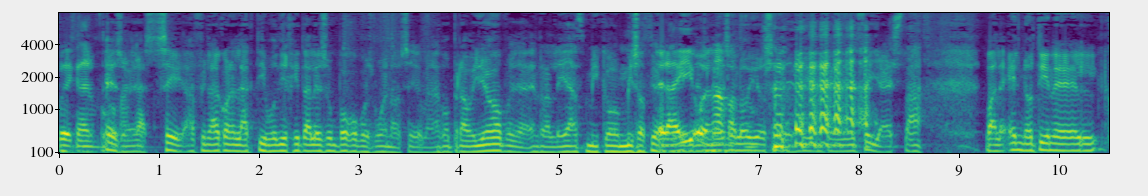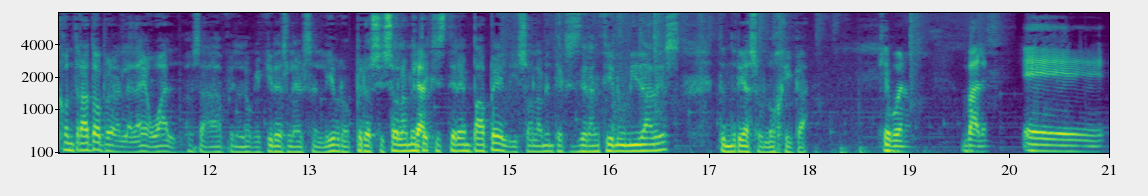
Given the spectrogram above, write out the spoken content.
puede quedar un poco Eso más es, sí, al final con el activo digital es un poco, pues bueno, sí, me lo he comprado yo, pues en realidad mi, con mi socio Pero ahí o en solo yo y ya está. Vale, él no tiene el contrato, pero le da igual. O sea, al final lo que quiere es leerse el libro. Pero si solamente Claro. existiera en papel y solamente existieran 100 unidades, tendría su lógica. Qué bueno. Vale. Eh,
